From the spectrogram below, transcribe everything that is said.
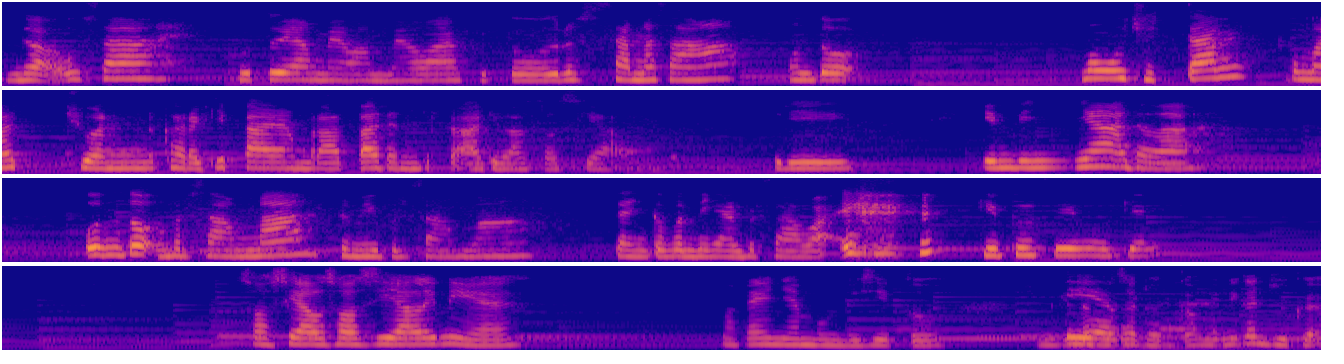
nggak usah butuh yang mewah-mewah gitu. Terus sama-sama untuk mewujudkan kemajuan negara kita yang merata dan berkeadilan sosial jadi intinya adalah untuk bersama demi bersama dan kepentingan bersama. Gitu sih mungkin. Sosial-sosial ini ya, makanya nyambung di situ. Dan kita Iya, baca.com ini kan juga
